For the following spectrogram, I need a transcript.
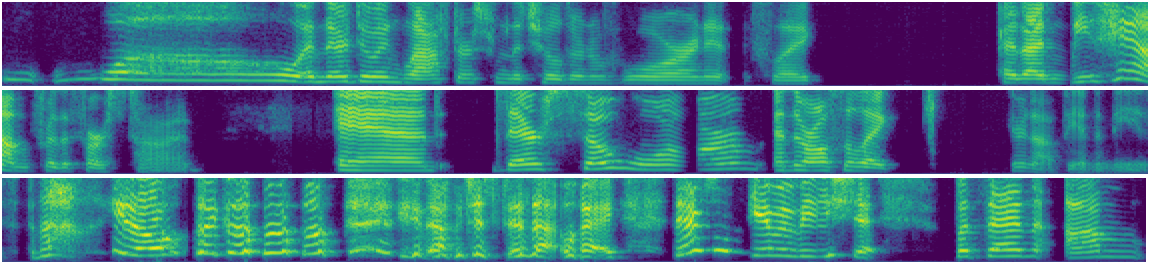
whoa and they're doing laughters from the children of war and it's like and i meet ham for the first time and they're so warm and they're also like you're not vietnamese and I, you know like you know just in that way. They're just giving me shit. But then i'm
